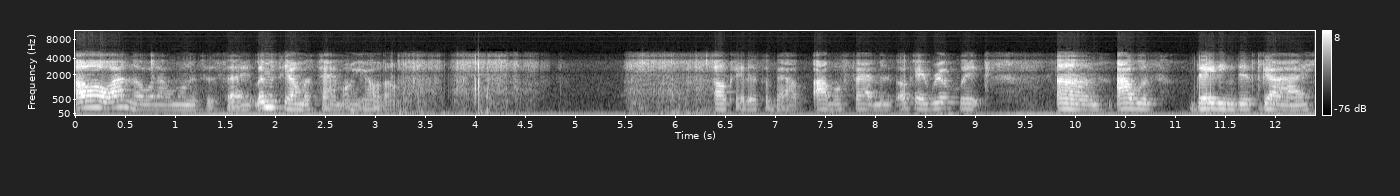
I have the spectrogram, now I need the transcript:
oh, I know what I wanted to say. Let me see how much time on here. Hold on. Okay, that's about almost five minutes. Okay, real quick. Um, I was dating this guy,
